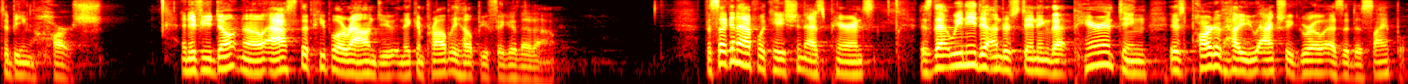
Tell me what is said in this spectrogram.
to being harsh. And if you don't know, ask the people around you, and they can probably help you figure that out. The second application as parents is that we need to understanding that parenting is part of how you actually grow as a disciple.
